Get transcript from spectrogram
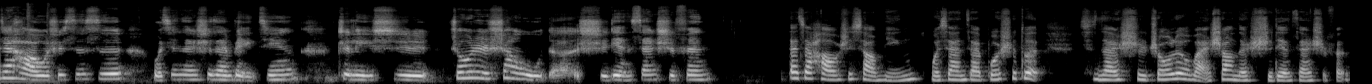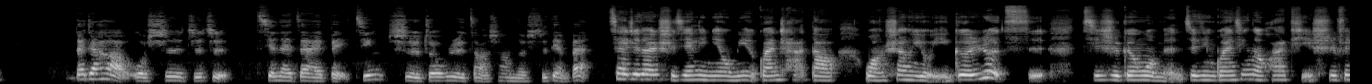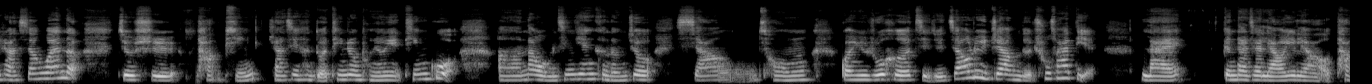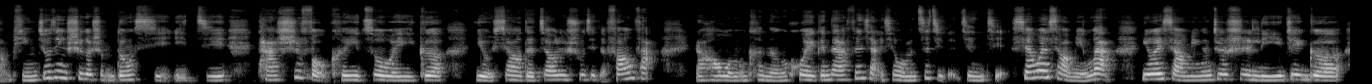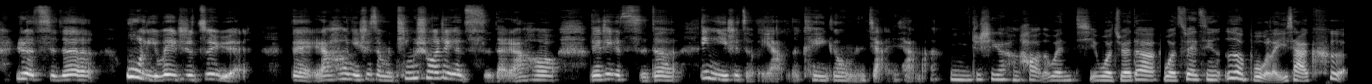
大家好，我是思思，我现在是在北京，这里是周日上午的十点三十分。大家好，我是小明，我现在在波士顿，现在是周六晚上的十点三十分。大家好，我是芷芷，现在在北京，是周日早上的十点半。在这段时间里面，我们也观察到网上有一个热词，其实跟我们最近关心的话题是非常相关的，就是躺平。相信很多听众朋友也听过。啊，那我们今天可能就想从关于如何解决焦虑这样的出发点来。跟大家聊一聊躺平究竟是个什么东西，以及它是否可以作为一个有效的焦虑疏解的方法。然后我们可能会跟大家分享一些我们自己的见解。先问小明吧，因为小明就是离这个热词的物理位置最远。对，然后你是怎么听说这个词的？然后对这个词的定义是怎么样的？可以跟我们讲一下吗？嗯，这是一个很好的问题。我觉得我最近恶补了一下课。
